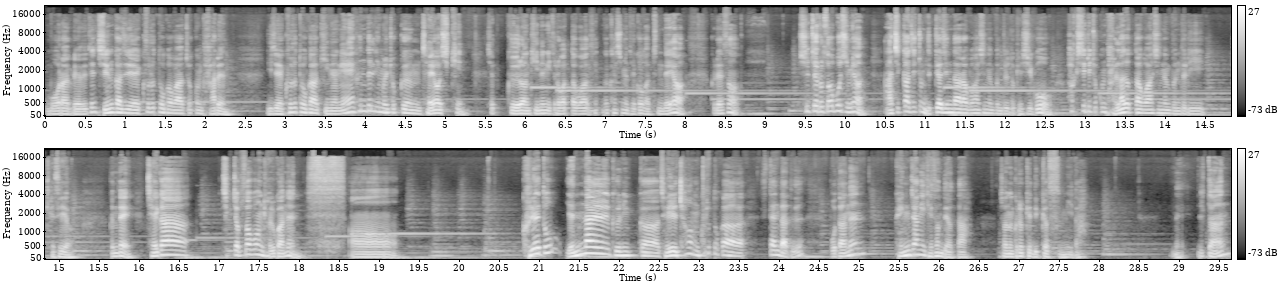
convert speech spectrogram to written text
뭐라 그래야 되지? 지금까지의 크루토가와 조금 다른 이제 크루토가 기능에 흔들림을 조금 제어시킨 제- 그런 기능이 들어갔다고 생각하시면 될 것 같은데요. 그래서 실제로 써보시면 아직까지 좀 느껴진다라고 하시는 분들도 계시고 확실히 조금 달라졌다고 하시는 분들이 계세요. 근데 제가 직접 써본 결과는 어 그래도 옛날 그러니까 제일 처음 크루토가 스탠다드보다는 굉장히 개선되었다. 저는 그렇게 느꼈습니다. 네, 일단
